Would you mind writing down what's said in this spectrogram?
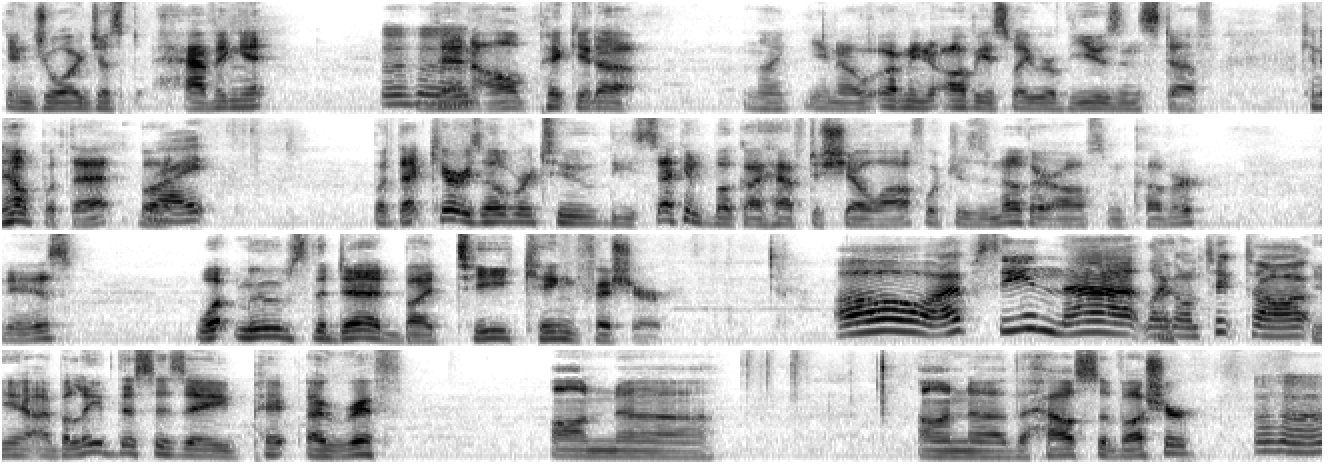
enjoy just having it, Mm-hmm. then I'll pick it up. Like, you know, I mean, obviously reviews and stuff can help with that, but right. but that carries over to the second book I have to show off, which is another awesome cover. It is What Moves the Dead by T. Kingfisher. Oh, I've seen that like I- on TikTok. Yeah, I believe this is a a riff on uh, on uh, the House of Usher. Mm-hmm.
